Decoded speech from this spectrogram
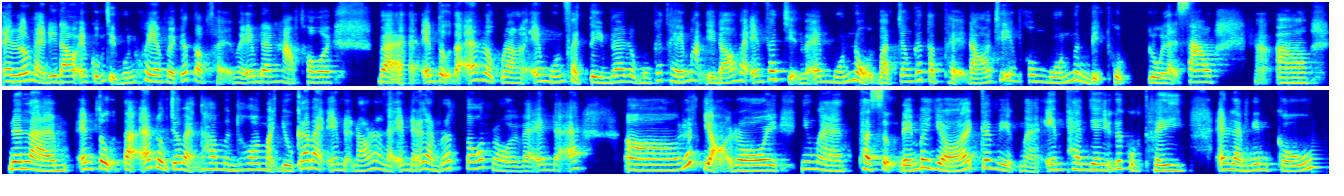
em lúc này đi đâu em cũng chỉ muốn khoe về cái tập thể mà em đang học thôi. Và em tự tạo áp lực rằng em muốn phải tìm ra được một cái thế mạnh gì đó và em phát triển và em muốn nổi bật trong cái tập thể đó chứ em không muốn mình bị thụt lùi lại sau. À, à, nên là em tự tạo áp lực cho bản thân mình thôi. Mặc dù các bạn em đã nói rằng là em đã làm rất tốt rồi và em đã uh, rất giỏi rồi nhưng mà thật sự đến bây giờ ấy, cái việc mà em tham gia những cái cuộc thi em làm nghiên cứu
